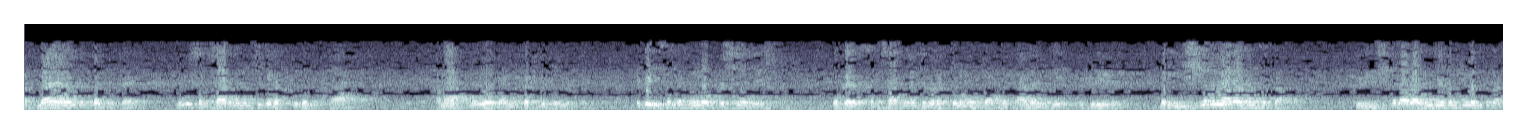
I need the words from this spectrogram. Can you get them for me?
అజ్ఞానం ఏమని చెప్తాడంటే నువ్వు సంసారం నుంచి విరక్తుడవుతా. కలుగుతా అనాత్మయోగాన్ని కట్టుబెట్టుకుని అయితే ఈ సందర్భంలో ప్రశ్న ఒక సంసారం నుంచి విరక్తులం అవుతాము బాగానే ఉంది. గ్రీడ్ మరి ఈశ్వరుని ఆరాధించద్దా? మీరు ఈశ్వరారాధన చేయమంటున్నారు కదా.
